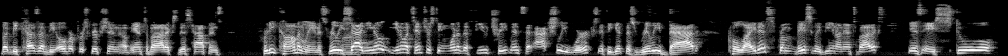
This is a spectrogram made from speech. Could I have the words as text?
But because of the overprescription of antibiotics, this happens pretty commonly and it's really wow. sad you know you know what's interesting one of the few treatments that actually works if you get this really bad colitis from basically being on antibiotics is a stool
